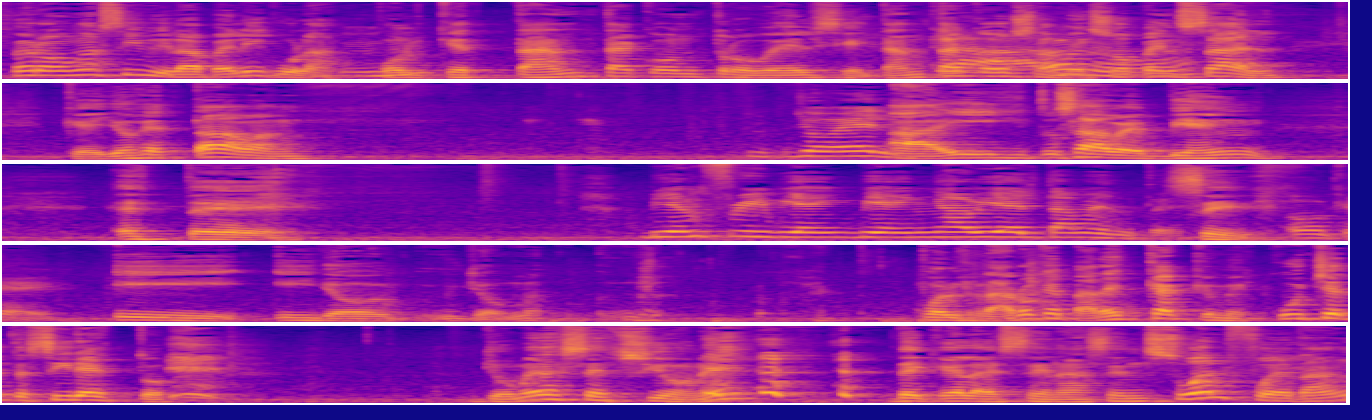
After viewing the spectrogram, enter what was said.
Pero aún así vi la película, porque tanta controversia y tanta Claro, cosa me hizo no. pensar que ellos estaban Joel, ahí, tú sabes, bien, este, bien free, bien, bien abiertamente. sí. Ok. Y, y yo, yo, por raro que parezca que me escuches decir esto, yo me decepcioné de que la escena sensual fue tan...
